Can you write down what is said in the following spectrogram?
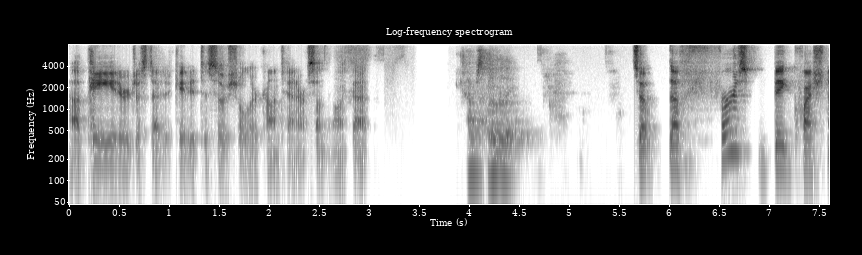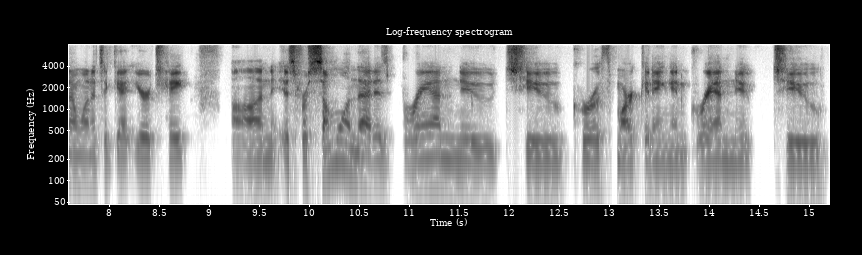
uh, paid or just dedicated to social or content or something like that. Absolutely. So, the first big question I wanted to get your take on is for someone that is brand new to growth marketing and brand new to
